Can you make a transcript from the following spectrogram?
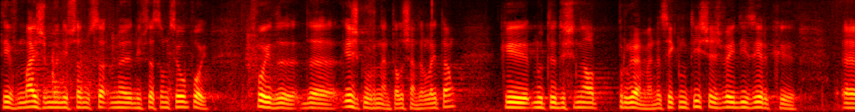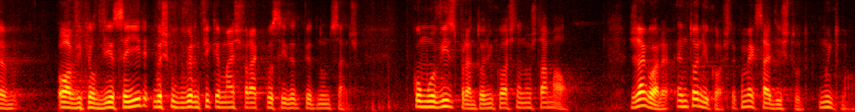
teve mais uma manifestação, manifestação do seu apoio, que foi da ex-governante Alexandra Leitão, que no tradicional programa na SIC Notícias veio dizer que, uh, óbvio que ele devia sair, mas que o governo fica mais fraco com a saída de Pedro Nuno Santos. Como aviso para António Costa não está mal. Já agora, António Costa, como é que sai disto tudo? Muito mal.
